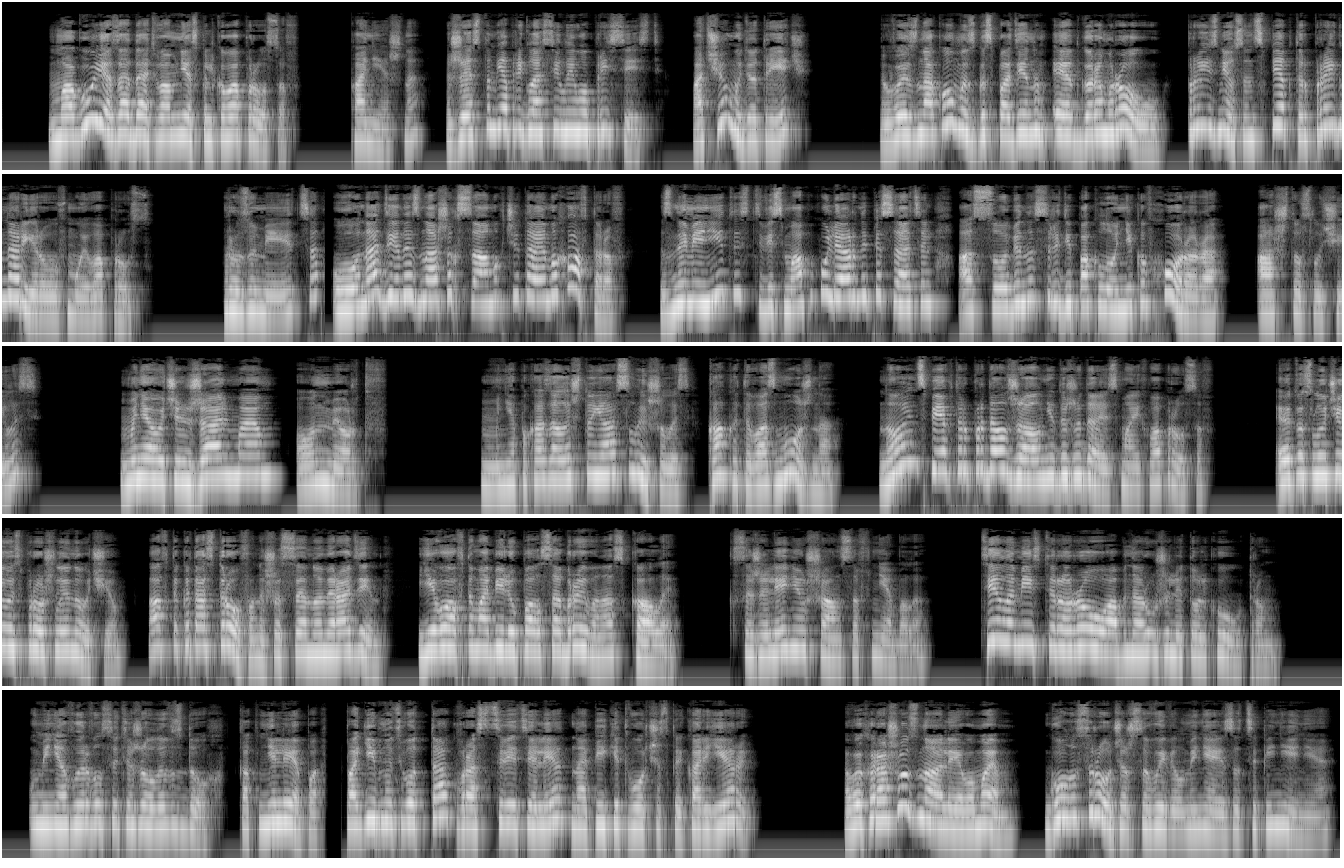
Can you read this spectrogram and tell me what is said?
«Могу я задать вам несколько вопросов?» «Конечно». Жестом я пригласила его присесть. «О чем идет речь?» «Вы знакомы с господином Эдгаром Роу?» произнес инспектор, проигнорировав мой вопрос. «Разумеется, он один из наших самых читаемых авторов», Знаменитость, весьма популярный писатель, особенно среди поклонников хоррора. А что случилось? Мне очень жаль, мэм, он мертв. Мне показалось, что я ослышалась. Как это возможно? Но инспектор продолжал, не дожидаясь моих вопросов. Это случилось прошлой ночью. Автокатастрофа на шоссе номер один. Его автомобиль упал с обрыва на скалы. К сожалению, шансов не было. Тело мистера Роу обнаружили только утром. У меня вырвался тяжелый вздох. Как нелепо погибнуть вот так в расцвете лет на пике творческой карьеры. «Вы хорошо знали его, мэм?» Голос Роджерса вывел меня из оцепенения.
